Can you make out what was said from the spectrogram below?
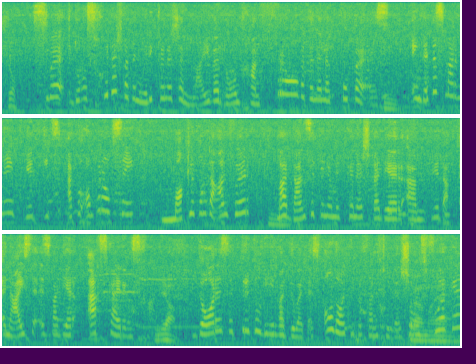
Sjoe. So daar's goeders wat in hierdie kinders se lywe rondgaan, vra wat in hulle koppe is. Hmm. En dit is maar net weet iets ek wil amper al sê maklik om te antwoord, Hmm. maar dan sit jy nou met kinders wat deur um weet in huise is wat deur egskeidings gaan. Ja. Daar is 'n troeteldier wat dood is. Al daai tipe van goeders. So ons Trauma, ja.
